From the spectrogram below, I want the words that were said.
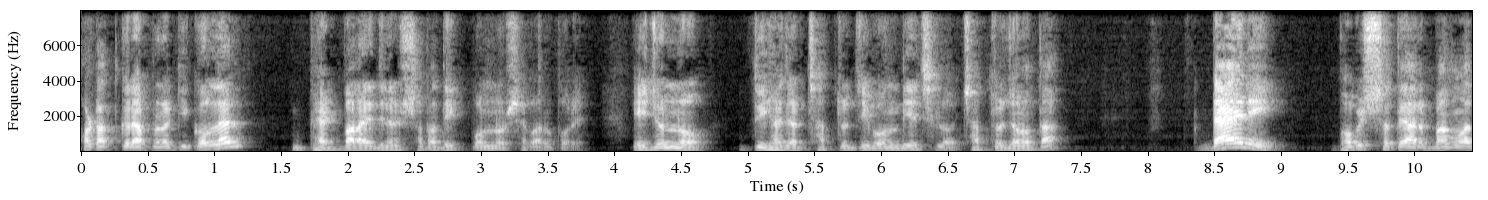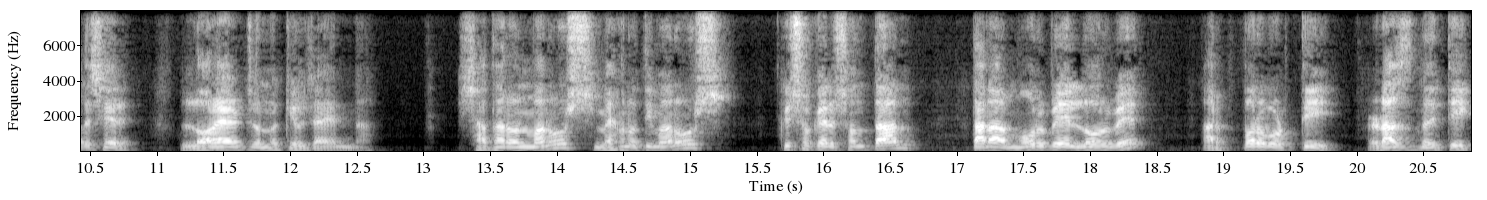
হঠাৎ করে আপনারা কি করলেন? ভ্যাট বাড়াই দিলেন শতাধিক পণ্য সেবার উপরে। এই জন্য দুই হাজার ছাত্র জীবন দিয়েছিল ছাত্র জনতা। দেয়নি। ভবিষ্যতে আর বাংলাদেশের লড়াইয়ের জন্য কেউ যায়েন না। সাধারণ মানুষ, মেহনতি মানুষ, কৃষকের সন্তান, তারা মরবে, লড়বে আর পরবর্তী রাজনৈতিক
